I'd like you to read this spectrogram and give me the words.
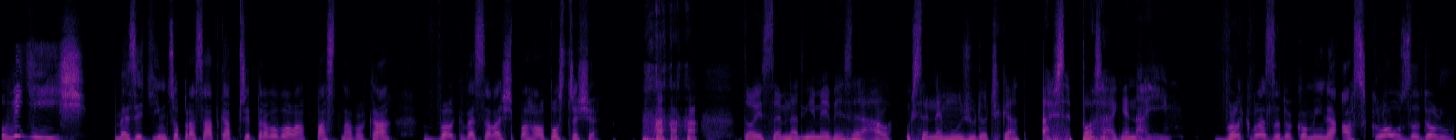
Uvidíš. Mezi tím, co prasátka připravovala past na vlka, vlk vesele šplhal po střeše. To jsem nad nimi vyzrál. Už se nemůžu dočkat, až se pořádně najím. Vlk vlezl do komína a sklouzl dolů.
